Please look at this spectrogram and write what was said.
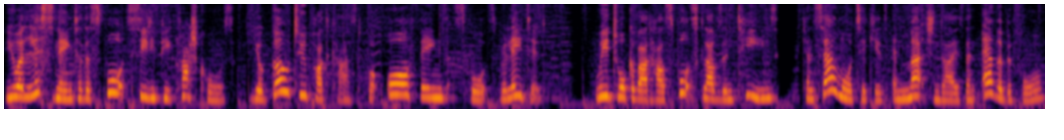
You are listening to the Sports CDP Crash Course, your go to podcast for all things sports related. We talk about how sports clubs and teams can sell more tickets and merchandise than ever before,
